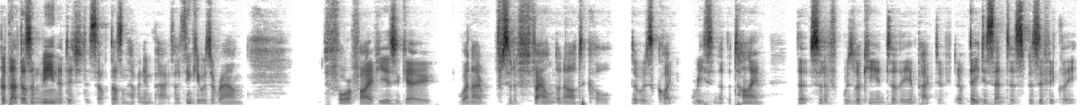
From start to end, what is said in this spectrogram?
but that doesn't mean that digital itself doesn't have an impact. I think it was around four or five years ago when I sort of found an article that was quite recent at the time that sort of was looking into the impact of, of data centers specifically,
